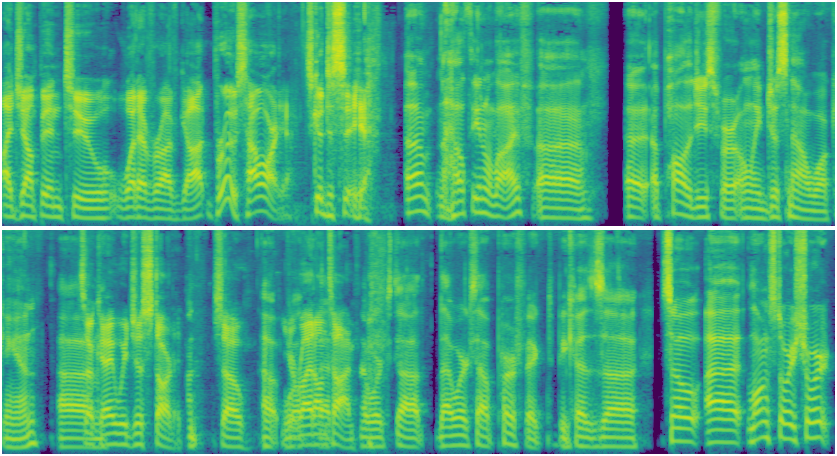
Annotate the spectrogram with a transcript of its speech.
I jump into whatever I've got, Bruce, how are you? It's good to see you. Um, healthy and alive. Uh, uh, apologies for only just now walking in. Um, It's okay. We just started, so oh, you're right on that- time. That works out. That works out perfect because. Uh, so, uh, long story short,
